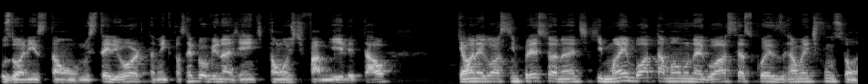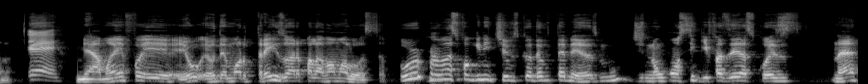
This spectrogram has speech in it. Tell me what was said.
os doninhos estão no exterior também, que estão sempre ouvindo a gente, estão longe de família e tal que é um negócio impressionante, que mãe bota a mão no negócio e as coisas realmente funcionam. É. Minha mãe foi. Eu, eu demoro três horas para lavar uma louça. Por hum. problemas cognitivos que eu devo ter mesmo, de não conseguir fazer as coisas, né?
